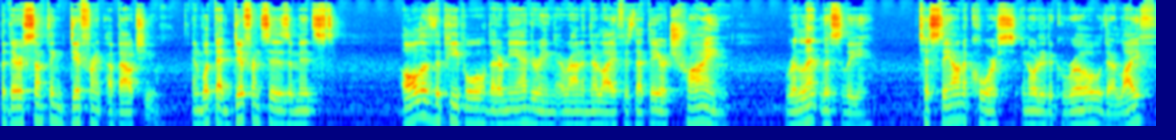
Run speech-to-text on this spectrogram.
but there is something different about you. And what that difference is amidst all of the people that are meandering around in their life is that they are trying relentlessly to stay on a course in order to grow their life,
